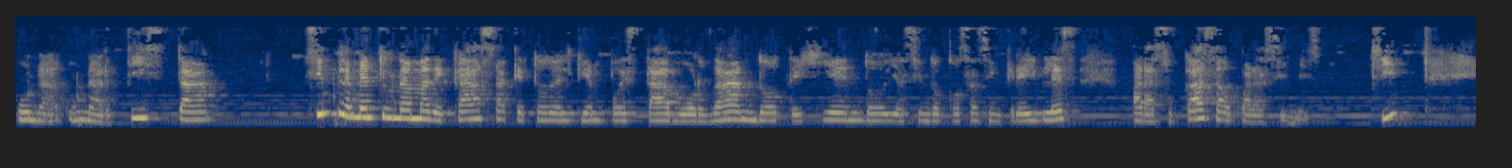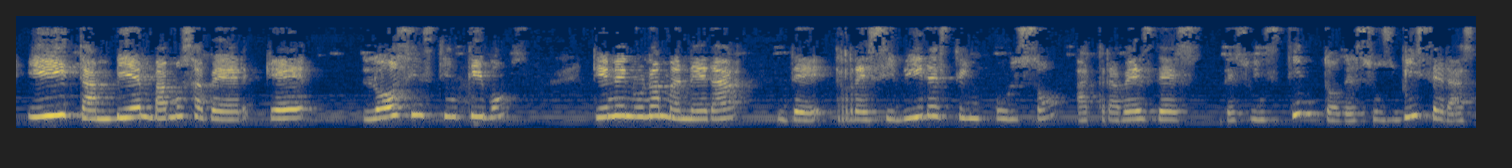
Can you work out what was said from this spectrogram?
una, un artista, simplemente una ama de casa que todo el tiempo está bordando, tejiendo y haciendo cosas increíbles para su casa o para sí mismo, ¿sí? Y también vamos a ver que los instintivos tienen una manera de recibir este impulso a través de, de, su instinto, de sus vísceras.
